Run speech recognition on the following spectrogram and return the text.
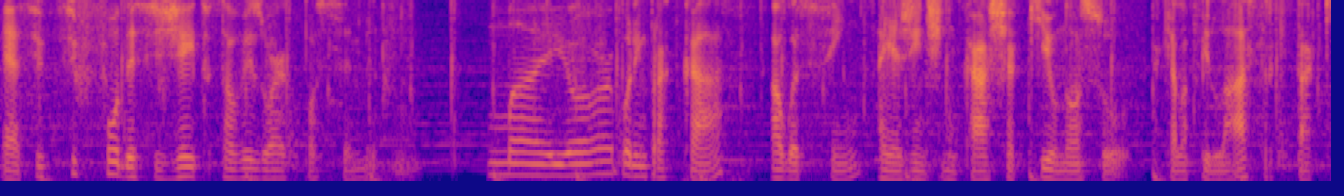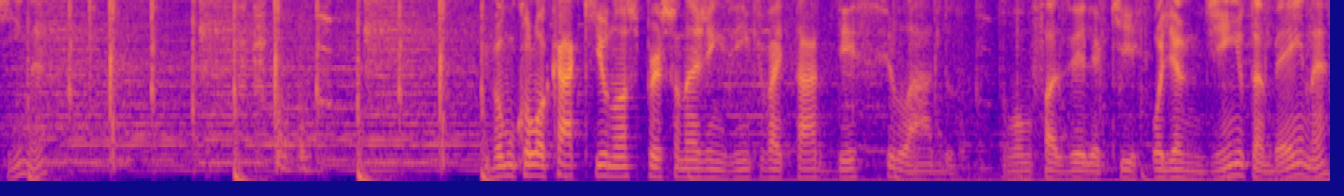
É, se, se for desse jeito, talvez o arco possa ser maior, porém pra cá algo assim. Aí a gente encaixa aqui o nosso, aquela pilastra que tá aqui, né? Vamos colocar aqui o nosso personagemzinho que vai estar tá desse lado. Então vamos fazer ele aqui olhandinho também, né?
